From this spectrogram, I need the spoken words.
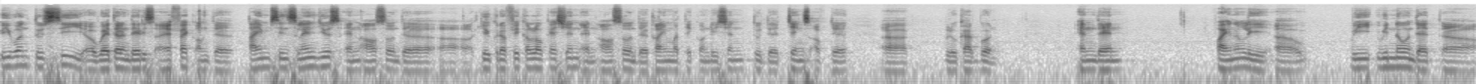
we want to see uh, whether there is an effect on the time since land use and also the uh, geographical location and also the climatic condition to the change of the uh, Uh, blue carbon. And then finally, uh, we, we know that uh,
